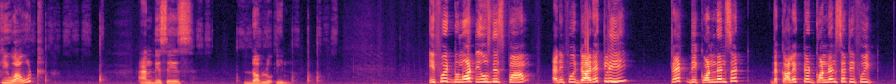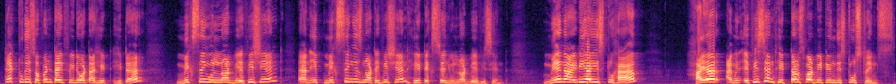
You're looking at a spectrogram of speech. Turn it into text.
Q out and this is W in. If we do not use this pump and if we directly take the condensate, the collected condensate if we take to this open type feed water heat heater, mixing will not be efficient and if mixing is not efficient, heat exchange will not be efficient. Main idea is to have higher I mean efficient heat transfer between these two streams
